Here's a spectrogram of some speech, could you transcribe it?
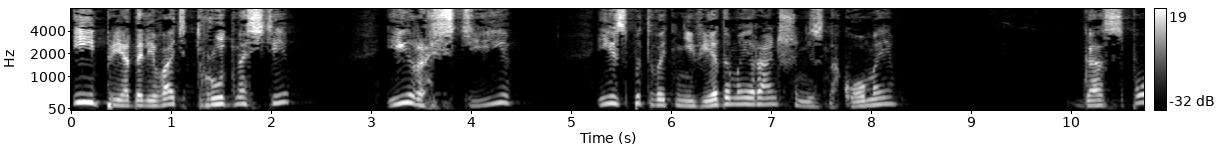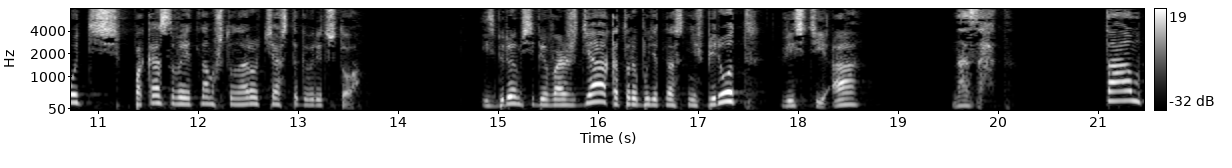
и преодолевать трудности, и расти, и испытывать неведомое раньше, незнакомое, Господь показывает нам, что народ часто говорит, что? Изберем себе вождя, который будет нас не вперед вести, а назад – там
